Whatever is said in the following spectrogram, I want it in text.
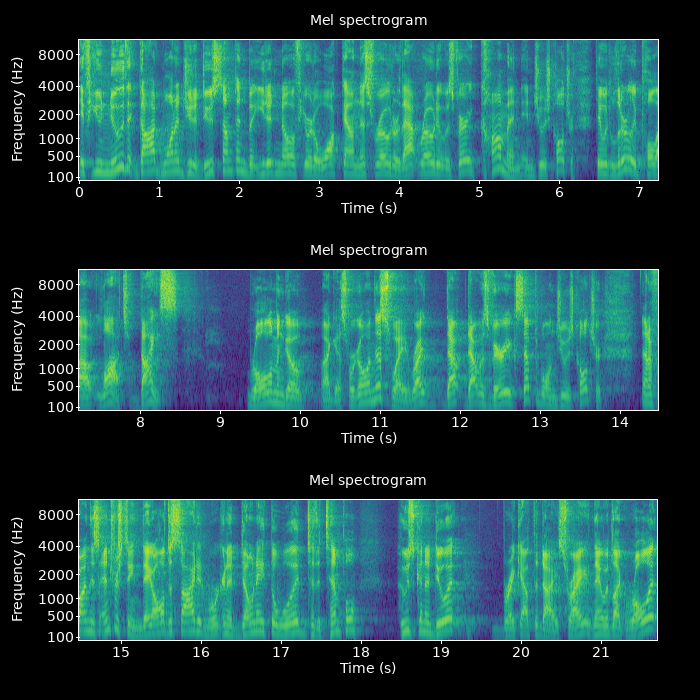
if you knew that God wanted you to do something, but you didn't know if you were to walk down this road or that road, it was very common in Jewish culture. They would literally pull out lots, dice, roll them and go, I guess we're going this way, right? That, that was very acceptable in Jewish culture. And I find this interesting. They all decided we're going to donate the wood to the temple. Who's going to do it? break out the dice, right? And they would like roll it,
